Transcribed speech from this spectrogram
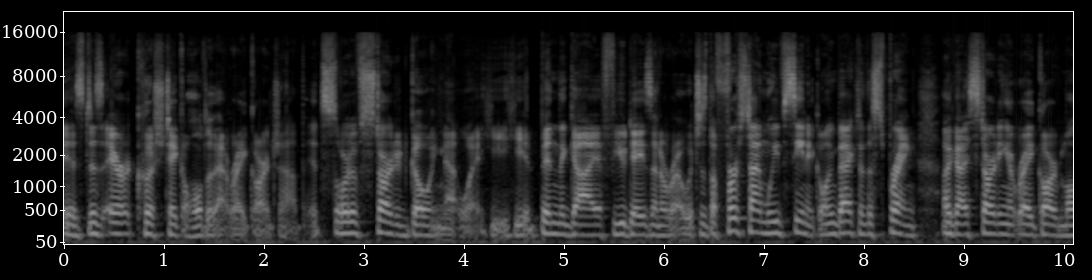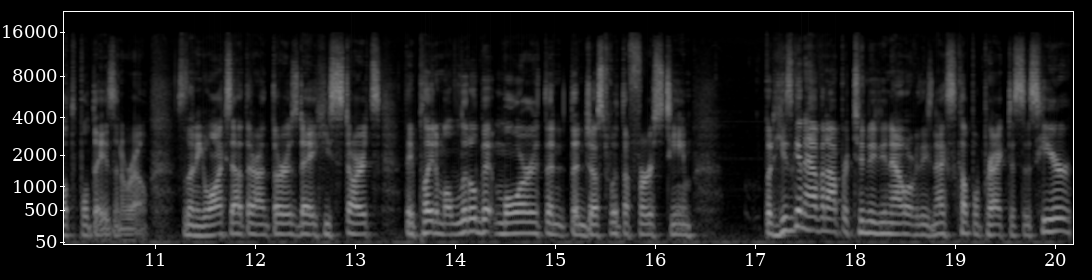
is does Eric Kush take a hold of that right guard job? It sort of started going that way. He he had been the guy a few days in a row, which is the first time we've seen it going back to the spring. A guy starting at right guard multiple days in a row. So then he walks out there on Thursday. He starts. They played him a little bit more than than just with the first team. But he's going to have an opportunity now over these next couple practices here,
